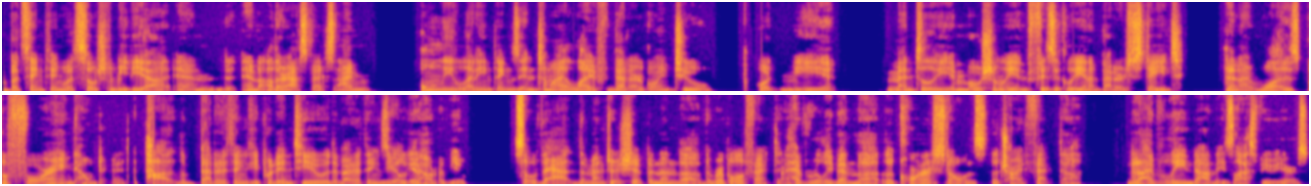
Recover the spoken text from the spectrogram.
But same thing with social media and and other aspects. I'm only letting things into my life that are going to put me mentally, emotionally, and physically in a better state than I was before I encountered it. The better things you put into you, the better things you'll get out of you. So that the mentorship and then the the ripple effect have really been the the cornerstones, the trifecta that I've leaned on these last few years.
